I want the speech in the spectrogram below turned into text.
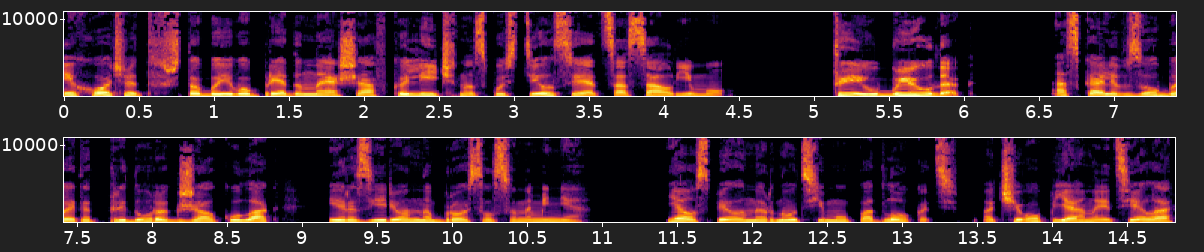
и хочет, чтобы его преданная шавка лично спустился и отсосал ему». «Ты ублюдок!» Оскалив зубы, этот придурок сжал кулак и разъяренно бросился на меня. Я успела нырнуть ему под локоть, отчего пьяное тело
